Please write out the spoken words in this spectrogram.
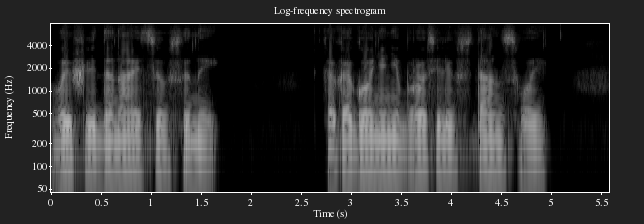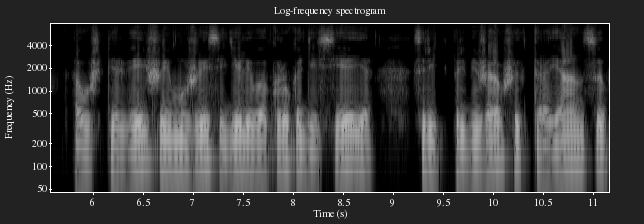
вышли донайцев сыны, как огонь они бросили в стан свой, а уж первейшие мужи сидели вокруг Одиссея среди прибежавших троянцев,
